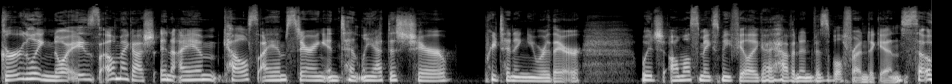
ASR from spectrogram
gurgling noise. Oh my gosh. And I am, Kels, I am staring intently at this chair, pretending you were there, which almost makes me feel like I have an invisible friend again. So,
